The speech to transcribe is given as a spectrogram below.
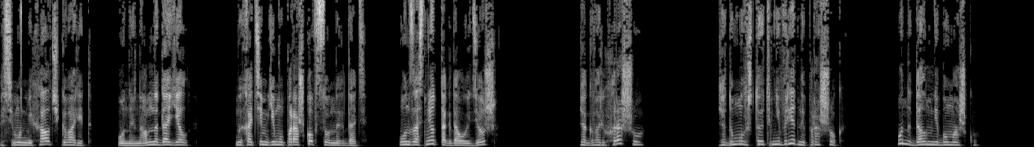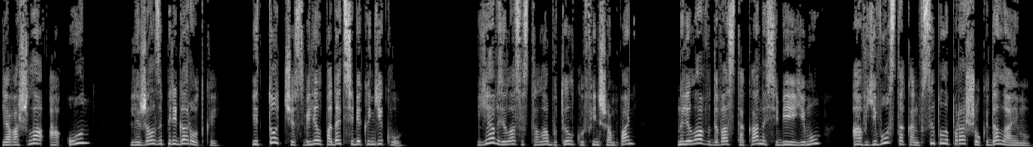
А Симон Михайлович говорит: "Он и нам надоел. Мы хотим ему порошков сонных дать. Он заснет, тогда уйдешь". Я говорю: "Хорошо". Я думала, что это не вредный порошок. Он и дал мне бумажку. Я вошла, а он лежал за перегородкой и тотчас велел подать себе коньяку. Я взяла со стола бутылку фин-шампань, налила в два стакана себе и ему, а в его стакан всыпала порошок и дала ему.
